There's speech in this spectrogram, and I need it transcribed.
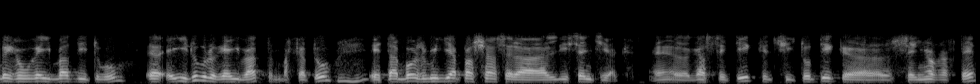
berrogei bat ditugu, eh, irurogei bat, bakatu, eta bos mila pasa zera lizentziak, eh, gaztetik, txitotik, eh, senior arte,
